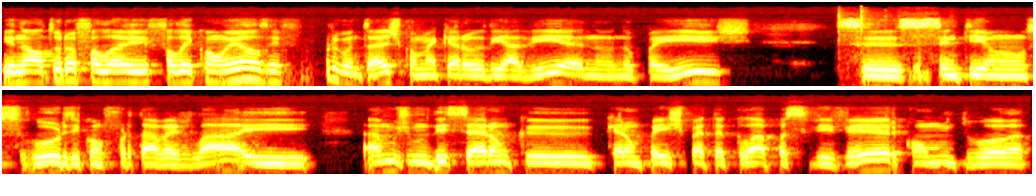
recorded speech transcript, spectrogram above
e na altura falei, falei com eles e perguntei-lhes como é que era o dia-a-dia no, no país, se se sentiam seguros e confortáveis lá. E ambos me disseram que, que era um país espetacular para se viver, com muito boa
